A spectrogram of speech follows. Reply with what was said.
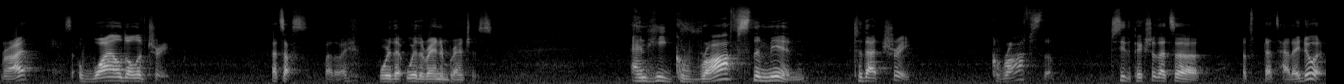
right? It's a wild olive tree. That's us, by the way. We're the, we're the random branches. And he grafts them in to that tree. Grafts them. Do you see the picture? That's, a, that's, that's how they do it.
